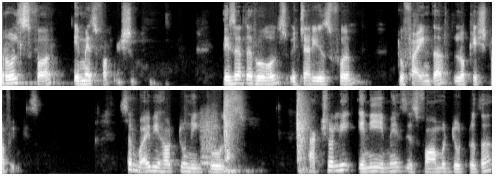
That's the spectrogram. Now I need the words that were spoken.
Rules for image formation. These are the rules which are useful to find the location of image. Sir, why we have to need rules? Actually, any image is formed due to the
